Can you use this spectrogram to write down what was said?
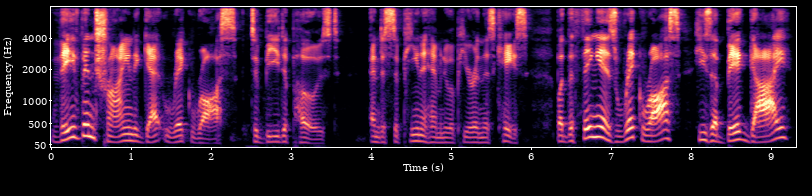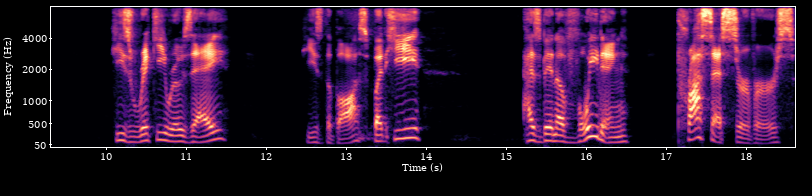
they've been trying to get Rick Ross to be deposed and to subpoena him to appear in this case. But the thing is, Rick Ross, he's a big guy. He's Ricky Rozay. He's the boss, but he has been avoiding process servers.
